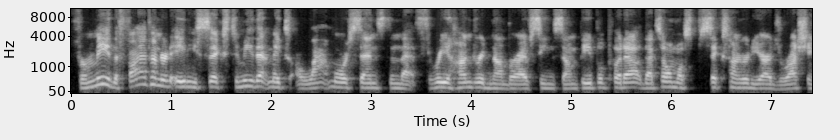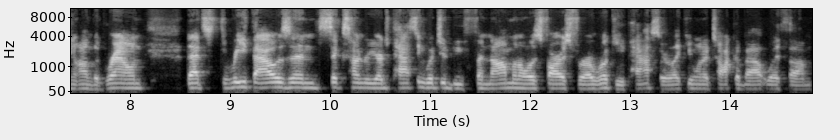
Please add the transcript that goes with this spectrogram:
for me, the 586 to me that makes a lot more sense than that 300 number I've seen some people put out. That's almost 600 yards rushing on the ground. That's 3,600 yards passing, which would be phenomenal as far as for a rookie passer, like you want to talk about with um,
